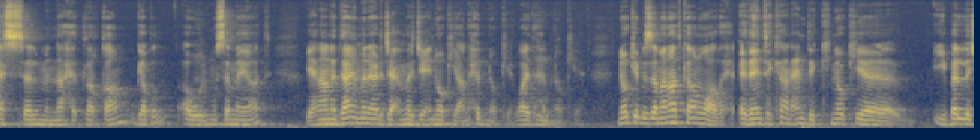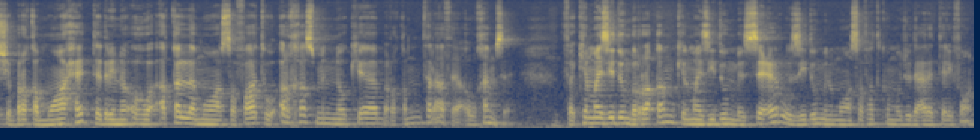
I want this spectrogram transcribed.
أسهل من ناحية الأرقام قبل أو المسميات. يعني أنا دائما أرجع مرجع نوكيا أنا أحب نوكيا وايد أحب نوكيا. نوكيا بالزمانات كان واضح. إذا أنت كان عندك نوكيا يبلش برقم واحد تدري إنه هو أقل مواصفات وأرخص من نوكيا برقم ثلاثة أو خمسة. فكل ما يزيدون بالرقم كل ما يزيدون بالسعر ويزيدون من المواصفات تكون موجودة على التليفون.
